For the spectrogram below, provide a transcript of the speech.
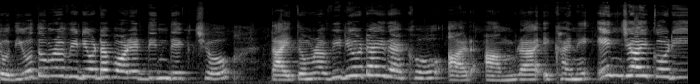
যদিও তোমরা ভিডিওটা পরের দিন দেখছ। তাই তোমরা ভিডিওটাই দেখো, আর আমরা এখানে এনজয় করি।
